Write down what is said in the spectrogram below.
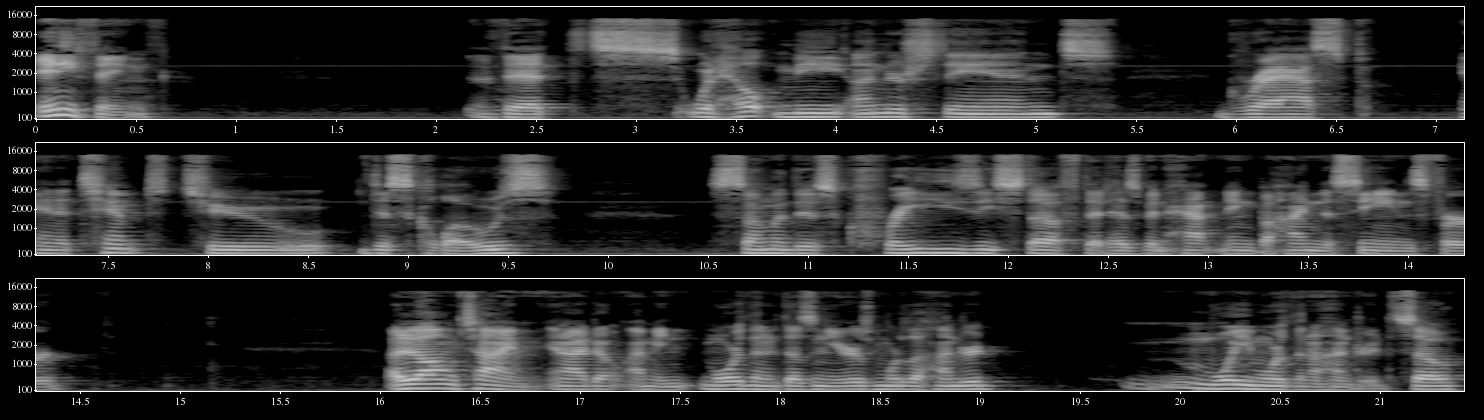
anything that would help me understand, grasp, and attempt to disclose some of this crazy stuff that has been happening behind the scenes for a long time. And I don't, I mean, more than a dozen years, more than a hundred, way more than a hundred. So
